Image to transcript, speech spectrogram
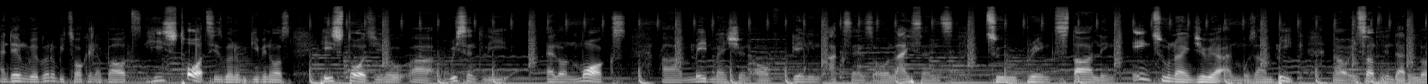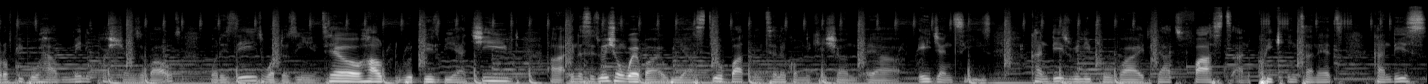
and then we're going to be talking about his thoughts. He's going to be giving us his thoughts. You know, uh, recently Elon Musk uh, made mention of gaining access or license to bring Starlink into Nigeria and Mozambique. Now, it's something that a lot of people have many questions about. What is it? What does it entail? How would this be achieved? Uh, in a situation whereby we are still battling telecommunication uh, agencies, can this really provide that fast and quick internet? Can this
